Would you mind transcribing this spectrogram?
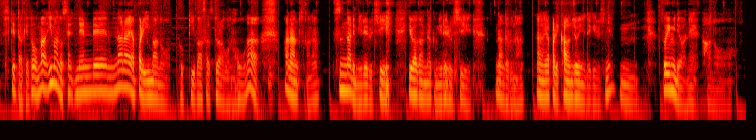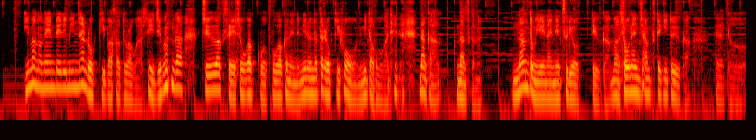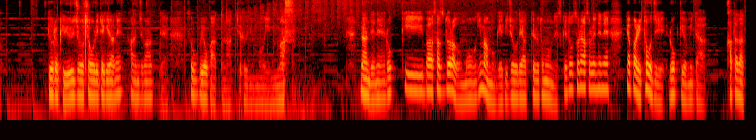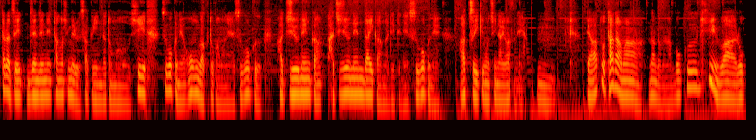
してたけど、まあ今の年齢ならやっぱり今のロッキー VS ドラゴンの方が、まあなんつうかな、すんなり見れるし、違和感なく見れるし、なんだろうな、やっぱり感情移入できるしね。うん。そういう意味ではね、あの、今の年齢でみんなロッキー VS ドラゴンだし、自分が中学生、小学校、高学年で見るんだったらロッキー4を見た方がね、なんか、なんですかね、なんとも言えない熱量っていうか、まあ少年ジャンプ的というか、えっ、と、努力、友情、勝利的なね、感じもあって、すごく良かったなっていうふうに思います。なんでね、ロッキー VS ドラゴンも今も劇場でやってると思うんですけど、それはそれでね、やっぱり当時ロッキーを見た方だったら全然ね、楽しめる作品だと思うし、すごくね、音楽とかもね、すごく80年間、80年代感が出てね、すごくね、熱い気持ちになりますね。うん。で、あと、ただまあ、なんだろうな、僕自身はロッ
